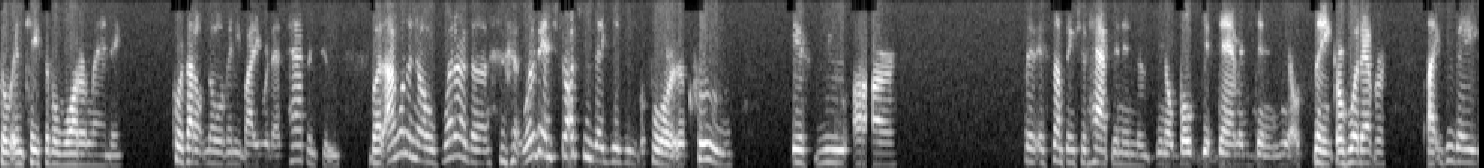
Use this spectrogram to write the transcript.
So in case of a water landing. Of course I don't know of anybody where that's happened to but I want to know what are the what are the instructions they give you before the cruise if you are if something should happen and the you know boat get damaged and you know sink or whatever like do they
